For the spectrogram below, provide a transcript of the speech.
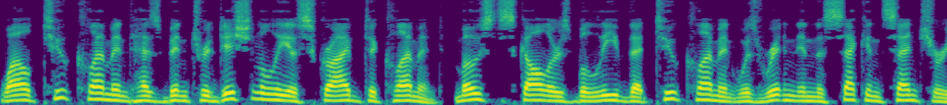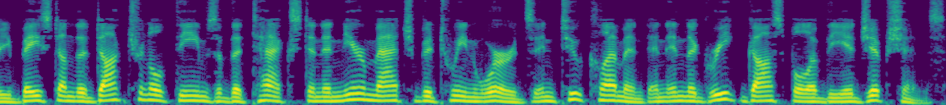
While 2 Clement has been traditionally ascribed to Clement, most scholars believe that 2 Clement was written in the 2nd century based on the doctrinal themes of the text and a near match between words in 2 Clement and in the Greek Gospel of the Egyptians.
